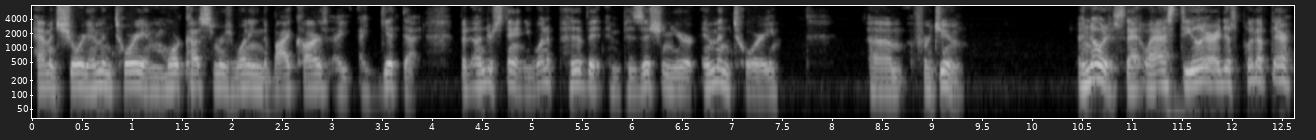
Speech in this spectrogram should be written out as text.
having short inventory and more customers wanting to buy cars, I, I get that. But understand, you want to pivot and position your inventory um, for June. And notice that last dealer I just put up there,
